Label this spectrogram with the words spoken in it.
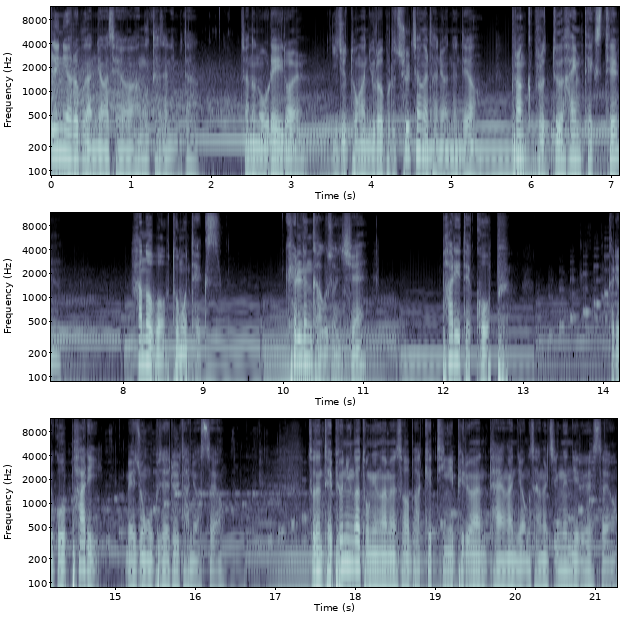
첼리니 여러분 안녕하세요. 한국타잔입니다. 저는 올해 1월 2주 동안 유럽으로 출장을 다녀왔는데요. 프랑크푸르트 Heimtextil 하노버 Domotex 쾰른 가구 전시회 파리 Déco Off 그리고 파리 Maison & Objet를 다녀왔어요. 저는 대표님과 동행하면서 마케팅에 필요한 다양한 영상을 찍는 일을 했어요.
